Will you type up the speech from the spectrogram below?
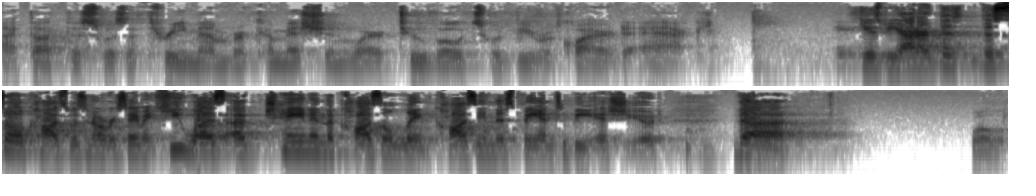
I thought this was a three member commission where two votes would be required to act. Excuse me, Your Honor, the, the sole cause was an overstatement. He was a chain in the causal link causing this ban to be issued. The Well,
